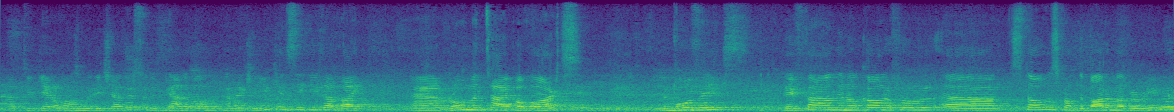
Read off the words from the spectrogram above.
had to get along with each other, so they got along with connection. You can see these are like uh, Roman type of arts, the mosaics. They found, you know, colorful uh, stones from the bottom of a river,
